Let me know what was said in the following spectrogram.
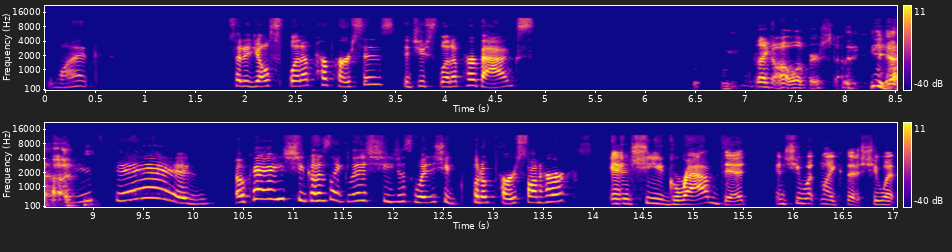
What? So did y'all split up her purses? Did you split up her bags? We- Like all of her stuff. yeah. You did. Okay, she goes like this. She just went, she put a purse on her and she grabbed it and she went like this. She went,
